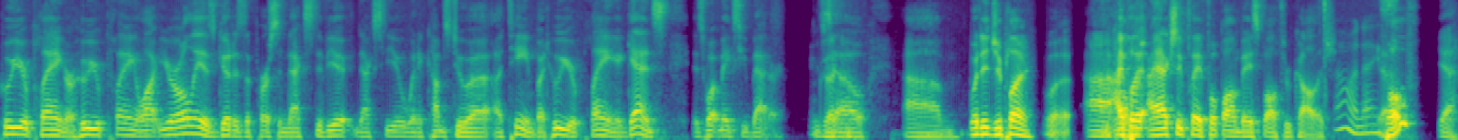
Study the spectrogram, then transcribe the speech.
who you're playing or who you're playing a lot you're only as good as the person next to you next to you when it comes to a, a team but who you're playing against is what makes you better exactly. so um, what did you play? What, uh, I play I actually played football and baseball through college Oh, nice. both? yeah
